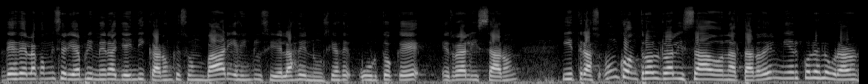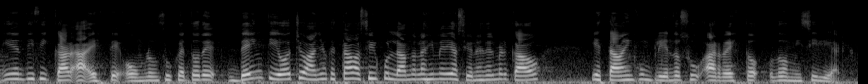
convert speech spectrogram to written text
desde la comisaría primera ya indicaron que son varias, inclusive las denuncias de hurto que realizaron. Y tras un control realizado en la tarde del miércoles lograron identificar a este hombre, un sujeto de 28 años que estaba circulando en las inmediaciones del mercado y estaba incumpliendo su arresto domiciliario.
